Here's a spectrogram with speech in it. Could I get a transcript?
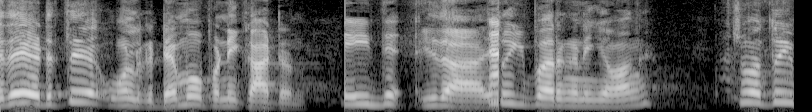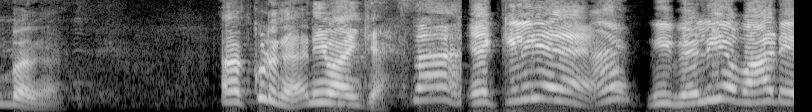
எதை எடுத்து உங்களுக்கு டெமோ பண்ணி காட்டணும்? இது. இதா? தூக்கி பாருங்க நீங்க வாங்க. சும்மா தூக்கி பாருங்க. கொடுங்க நீ வாங்கிக்க. ஏ கிளிய நீ வெளிய வாடி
